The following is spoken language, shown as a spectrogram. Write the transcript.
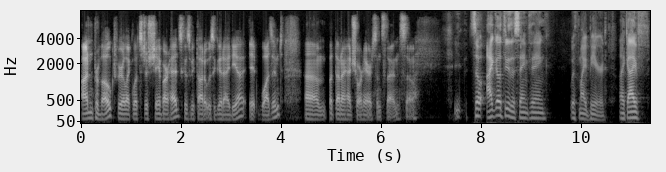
unprovoked we were like let's just shave our heads because we thought it was a good idea it wasn't um, but then i had short hair since then so So I go through the same thing with my beard. Like I've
